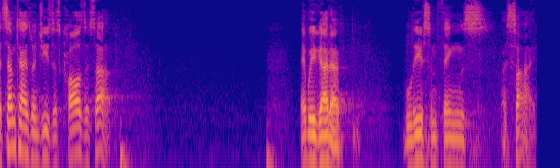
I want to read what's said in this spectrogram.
That sometimes when Jesus calls us up, and we got to leave some things aside.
